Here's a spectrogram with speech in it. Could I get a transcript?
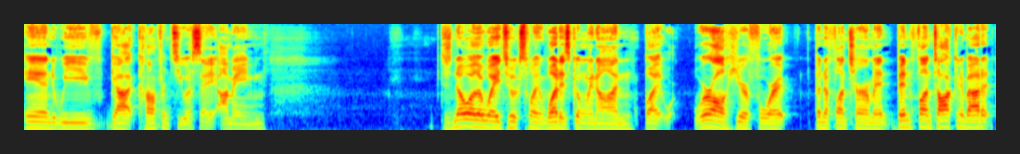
and we've got Conference USA. I mean, there's no other way to explain what is going on, but we're all here for it. Been a fun tournament. Been fun talking about it.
